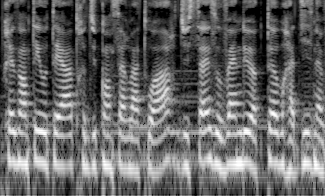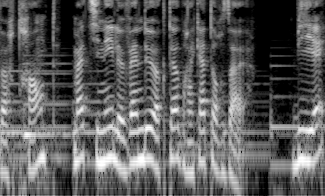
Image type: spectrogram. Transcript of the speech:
Présenté au théâtre du Conservatoire du 16 au 22 octobre à 19h30, matinée le 22 octobre à 14h. Billets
